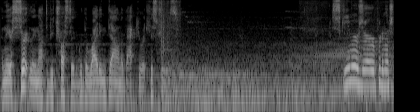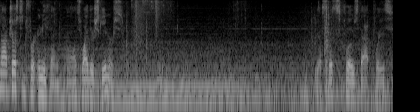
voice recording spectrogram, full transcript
and they are certainly not to be trusted with the writing down of accurate histories. Schemers are pretty much not trusted for anything. Uh, that's why they're schemers. Yes, let's close that, please.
